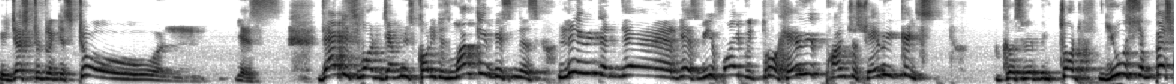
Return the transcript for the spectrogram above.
He just stood like a stone. Yes. That is what Japanese call it as monkey business. Leave it at there. Yes, we fight, we throw heavy punches, heavy kicks. Because we have been taught, use your best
